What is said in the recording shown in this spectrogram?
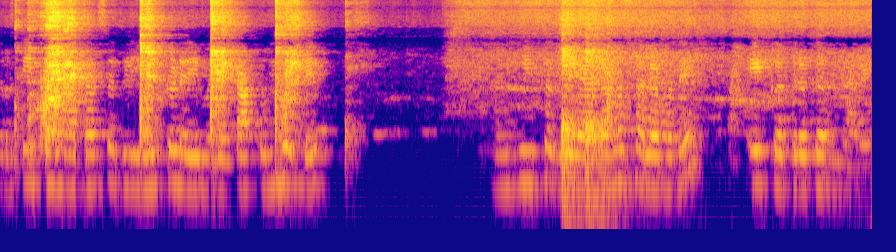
तर ती पण आता सगळी मी कढईमध्ये टाकून घेते. आणि ही सगळी आता मसाल्यामध्ये एकत्र करणार आहे.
